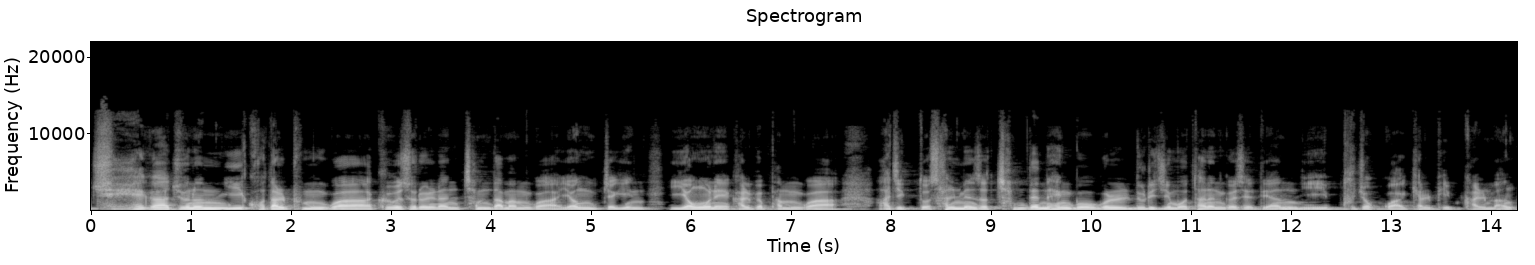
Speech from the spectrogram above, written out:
죄가 주는 이 고달픔과 그것으로 인한 참담함과 영적인 영혼의 갈급함과 아직도 살면서 참된 행복을 누리지 못하는 것에 대한 이 부족과 결핍, 갈망,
